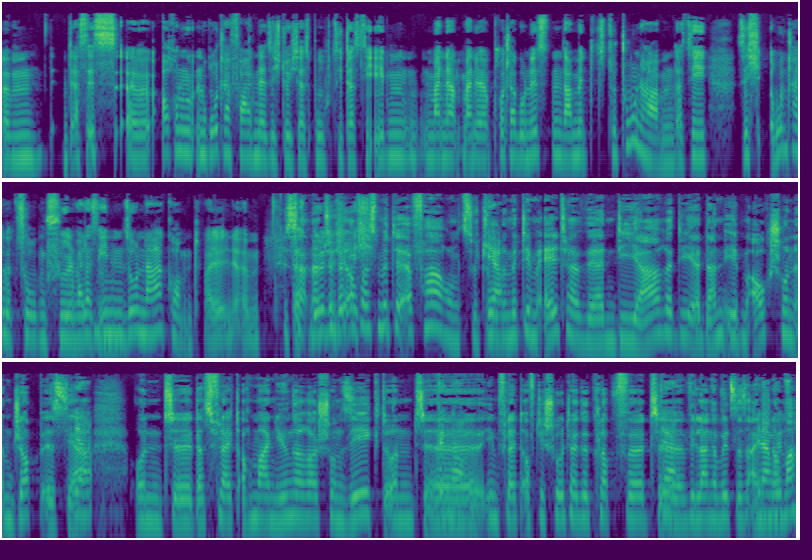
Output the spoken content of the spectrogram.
ähm, das ist äh, auch ein, ein roter Faden, der sich durch das Buch zieht, dass die eben meine meine Protagonisten damit zu tun haben, dass sie sich runtergezogen fühlen, weil das Mhm. ihnen so nahe kommt, weil ähm, Es das hat Böse natürlich auch was mit der Erfahrung zu tun Ja. und mit dem Älterwerden, die Jahre, die er dann eben auch schon im Job ist, ja. Ja. Und äh, dass vielleicht auch mal ein Jüngerer schon sägt und äh, Genau. ihm vielleicht auf die Schulter geklopft wird, Ja. äh, wie lange willst du das eigentlich noch willst du machen?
